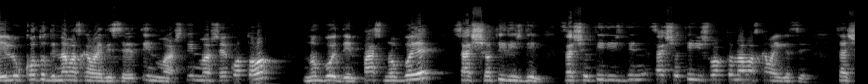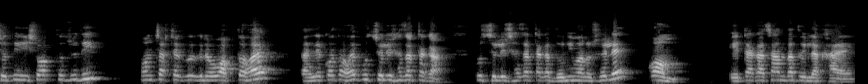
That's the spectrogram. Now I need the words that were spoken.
এই লোক কতদিন নামাজ কামাই দিছে? তিন মাস। তিন মাসে কত? নব্বই দিন। পাঁচ নব্বই চারশো তিরিশ দিন। চারশো তিরিশ দিন, চারশো তিরিশ ওয়াক্ত নামাজ কামাই গেছে। চারশো তিরিশ ওয়াক্ত যদি পঞ্চাশ টাকা করে ওয়াক্ত হয় তাহলে কত হয়? পঁচল্লিশ হাজার টাকা। পঁচল্লিশ হাজার টাকা ধনী মানুষ হইলে কম। এই টাকা চান্দা তুইলা খায়।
